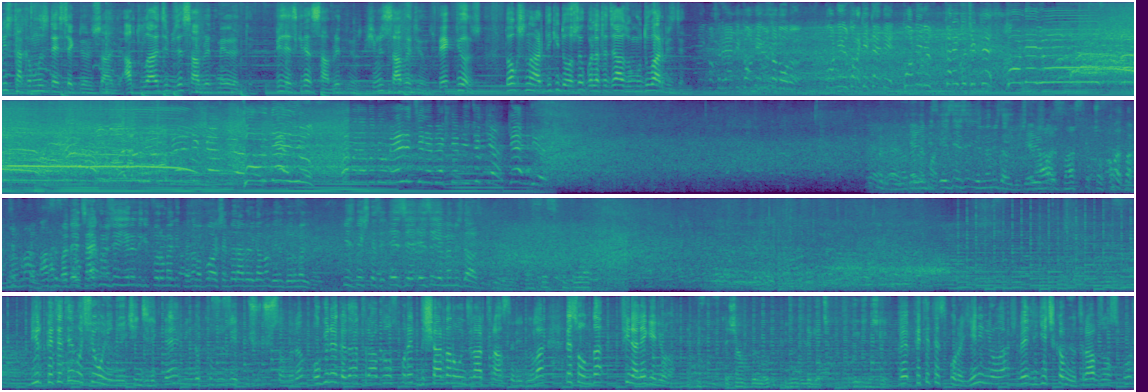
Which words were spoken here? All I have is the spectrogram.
Biz takımımızı destekliyoruz sadece. Abdullah Avcı bize sabretmeyi öğretti. Biz eskiden sabretmiyoruz. Şimdi sabrediyoruz, bekliyoruz. 90 artı 2 de olsa gol atacağız umudu var bizde. Pasını verdi Cornelius'a doğru. Cornelius hareketlendi. Cornelius kaleci çıktı. Cornelius! Cornelius! Biz ezi ezi yenmemiz lazım işte. Baskı çok. Ama bak bizim Bak ben Çaykur Rize'ye yenildik hiç zoruma gitmedi ama bu akşam beraber kalmam benim zoruma gidiyor. Biz Beşiktaş'ı eze eze yenmemiz lazım. Bir PTT maçı oynanıyor ikincilikte 1973 sanırım. O güne kadar Trabzonspor hep dışarıdan oyuncular transfer ediyorlar ve sonunda finale geliyorlar. Üst şampiyon olup birinci lige çıktık. Bu ikinci lig. Ve PTT Spor'a yeniliyorlar ve lige çıkamıyor Trabzonspor.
